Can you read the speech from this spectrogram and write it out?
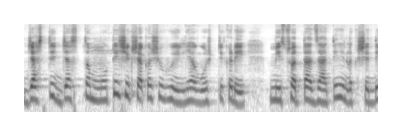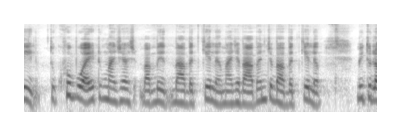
जास्तीत जास्त मोठी शिक्षा कशी होईल ह्या गोष्टीकडे मी स्वतः जातीने लक्ष देईल. तू खूप वाईट माझ्या बाबत बाबत केलं माझ्या बाबांच्या बाबत केलं. मी तुला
